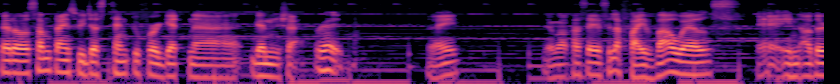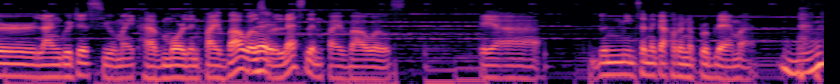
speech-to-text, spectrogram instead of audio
pero sometimes we just tend to forget na ganun siya Right. right? Diba? Kasi sila five vowels. Eh, in other languages, you might have more than five vowels Right. or less than five vowels. Kaya, dun minsan nagkakaroon ng problema. Mhm.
